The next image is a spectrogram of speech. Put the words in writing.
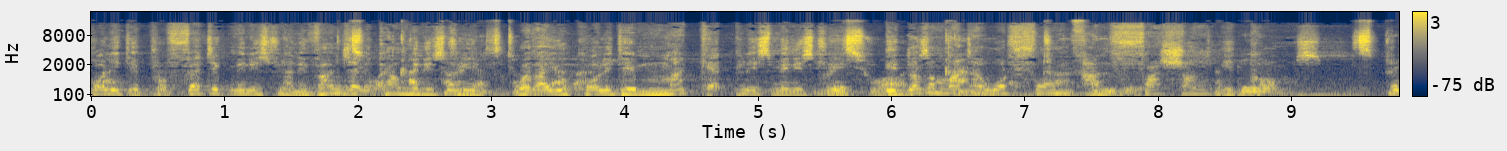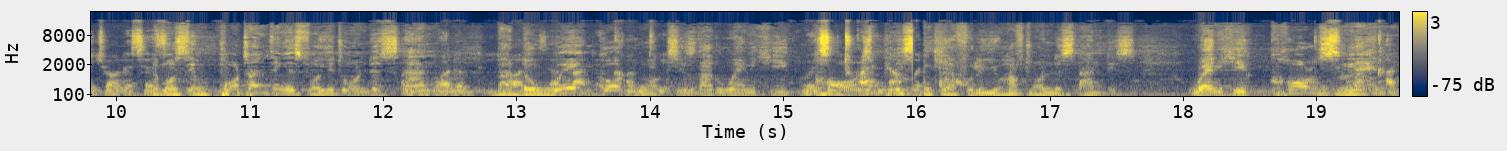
call it a prophetic ministry, an evangelical ministry, turn your story whether you call it a marketplace ministry, it doesn't matter what form and fashion it comes. Spiritually The most important thing is for you to understand that the way God works is that when He calls, strength and please with listen carefully, you have to understand this. When He calls men, can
